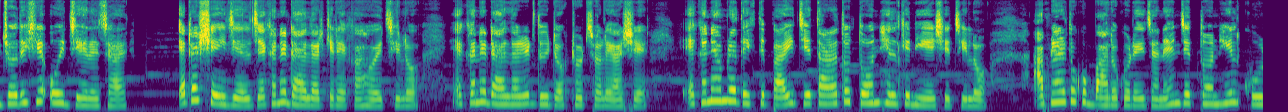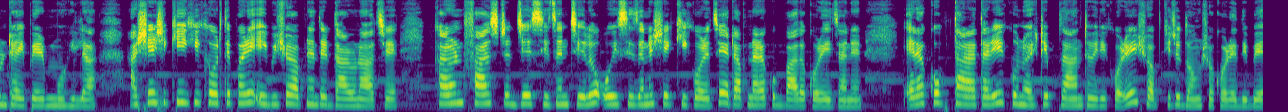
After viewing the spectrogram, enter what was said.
যদি সে ওই জেলে যায় এটা সেই জেল যেখানে ডায়লারকে রেখা হয়েছিল। এখানে ডায়লারের দুই ডক্টর চলে আসে। এখানে আমরা দেখতে পাই যে তারা তো তন হেলকে নিয়ে এসেছিল। আপনারা তো খুব ভালো করেই জানেন যে তনহিল কোন টাইপের মহিলা। আর সে কী কী করতে পারে এই বিষয়ে আপনাদের ধারণা আছে। কারণ ফার্স্ট যে সিজন ছিল, ওই সিজনে সে কী করেছে এটা আপনারা খুব ভালো করেই জানেন। এরা খুব তাড়াতাড়ি কোনো একটি প্ল্যান তৈরি করে সব কিছু ধ্বংস করে দিবে।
